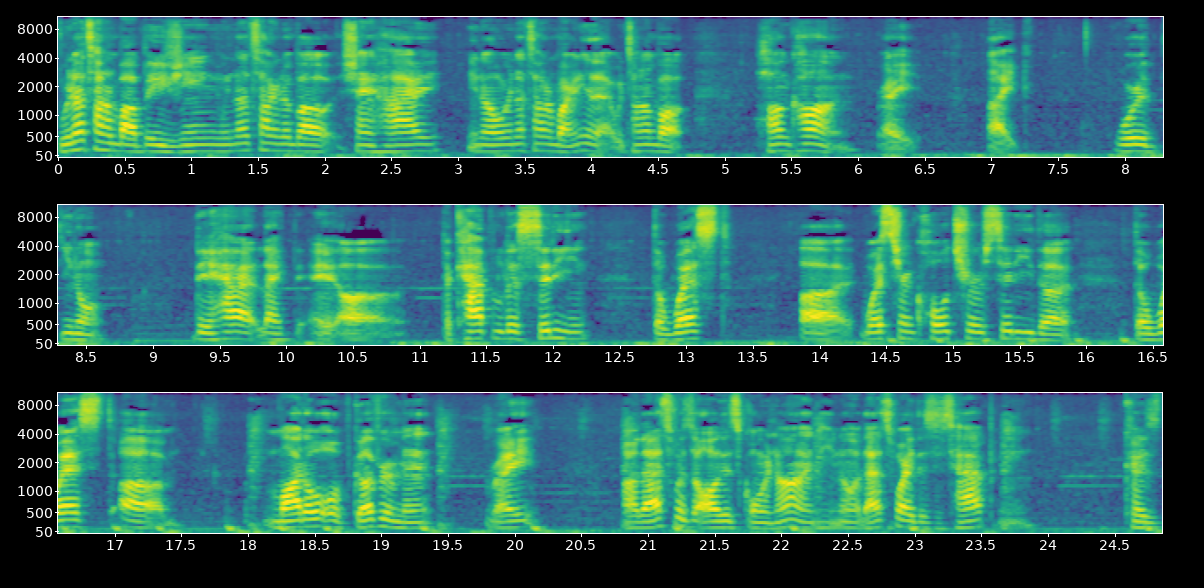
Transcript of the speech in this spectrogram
we're not talking about Beijing. We're not talking about Shanghai. You know, we're not talking about any of that. We're talking about Hong Kong, right? Like, where you know, they had like a, uh, the capitalist city, the West, uh, Western culture city, the the West um, model of government, right? Uh, that's what's all this going on. You know, that's why this is happening, because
